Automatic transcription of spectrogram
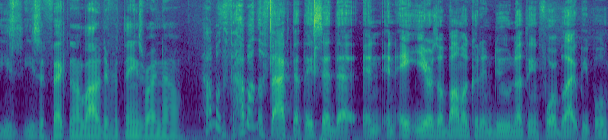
he's he's affecting a lot of different things right now. How about the, how about the fact that they said that in, in eight years Obama couldn't do nothing for black people?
